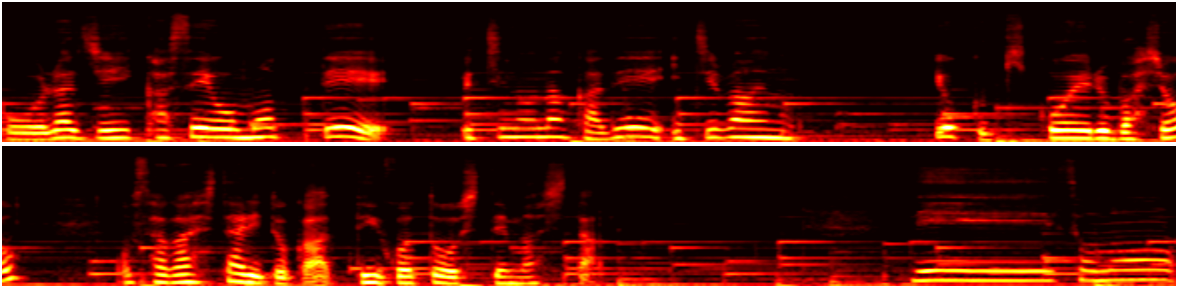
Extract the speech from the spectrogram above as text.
こうラジカセを持ってうちの中で一番よく聞こえる場所を探したりとかっていうことをしてました。でその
